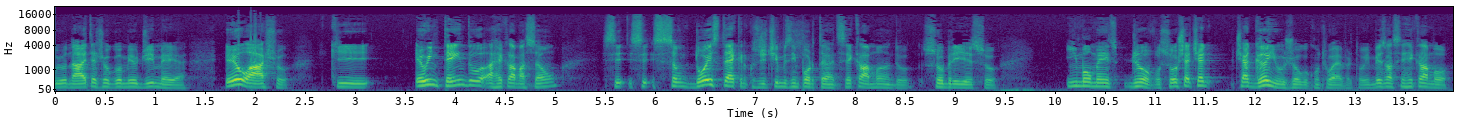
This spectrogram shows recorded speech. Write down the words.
o United jogou meio dia e meia. Eu acho que eu entendo a reclamação. Se, se- se são dois técnicos de times importantes reclamando sobre isso em momentos. De novo, o Solskjaer tinha, tinha ganho o jogo contra o Everton e mesmo assim reclamou.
